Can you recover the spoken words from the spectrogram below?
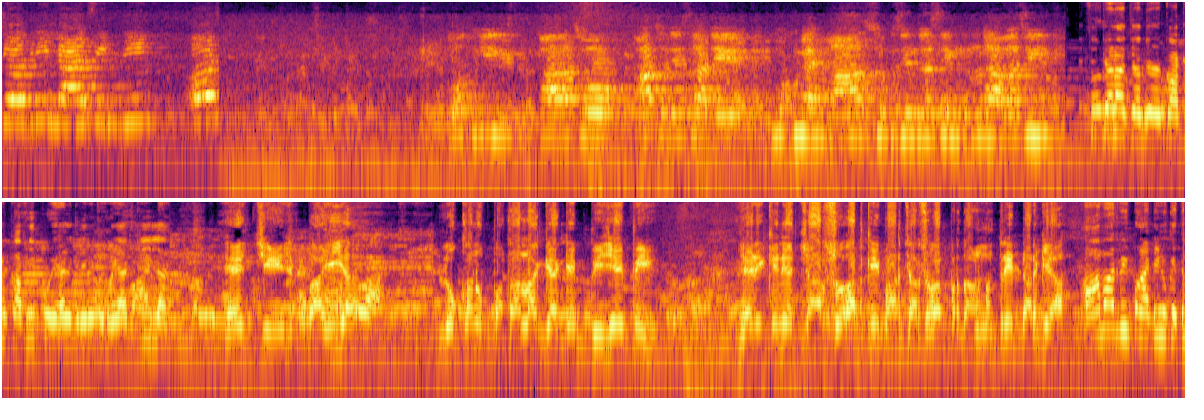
ਚੌਧਰੀ ਲਾਲ ਸਿੰਘ ਜੀ ਔਰ ਬਹੁਤ ਹੀ ਕਾਜੋ ਅੱਜ ਦੇ ਸਾਡੇ ਮੁੱਖ ਮਹਿਮਾਨ ਸੁਖਜਿੰਦਰ ਸਿੰਘ ਰੰਧਾਵਾ ਜੀ। ਕੀ ਕਹਿਣਾ ਚਾਹੁੰਦੇ ਹੋ? ਇਕੱਠ ਕਾਫੀ ਕੋਈ ਹਲਕੇ ਦੇ ਵਿੱਚ ਹੋਇਆ। ਕੀ ਲੱਗ ਇਹ ਚੇਂਜ ਪਾਈ ਆ। ਲੋਕਾਂ ਨੂੰ ਪਤਾ ਲੱਗ ਗਿਆ ਕਿ ਬੀਜੇਪੀ ਜਿਹੜੀ ਕਹਿੰਦੀ ਆ 400 ਅਬ ਕੀ ਬਾਰ 400 ਵਾਰ ਪ੍ਰਧਾਨ ਮੰਤਰੀ ਡਰ ਗਿਆ। ਆਮ ਆਦਮੀ ਪਾਰਟੀ ਨੂੰ ਕਿਤੇ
